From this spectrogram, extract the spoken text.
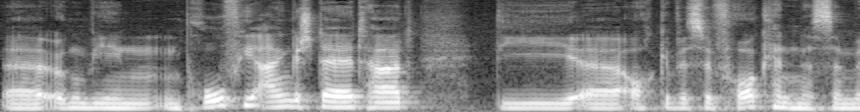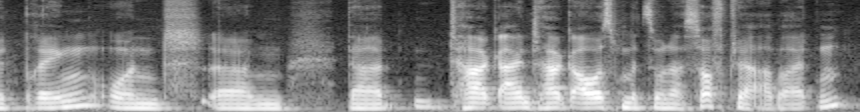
mhm. äh, irgendwie einen, Profi eingestellt hat, die äh, auch gewisse Vorkenntnisse mitbringen und ähm, da Tag ein, Tag aus mit so einer Software arbeiten.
